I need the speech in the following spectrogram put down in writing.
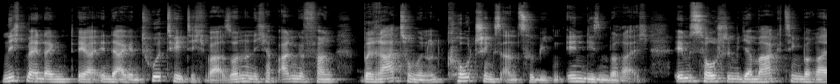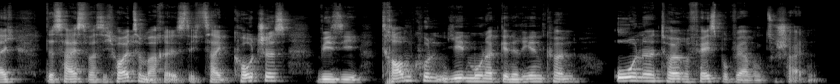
nicht mehr in der, Agentur tätig war, sondern ich habe angefangen, Beratungen und Coachings anzubieten in diesem Bereich, im Social Media Marketing Bereich. Das heißt, was ich heute mache, ist, ich zeige Coaches, wie sie Traumkunden jeden Monat generieren können, ohne teure Facebook-Werbung zu schalten,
